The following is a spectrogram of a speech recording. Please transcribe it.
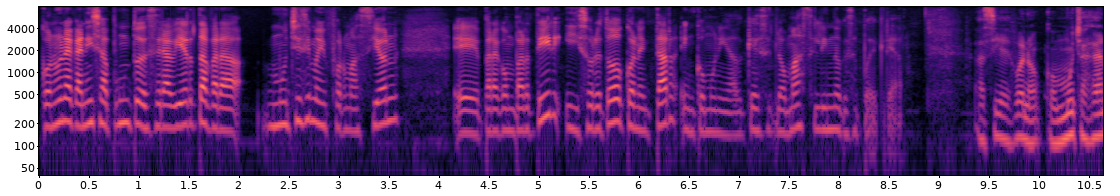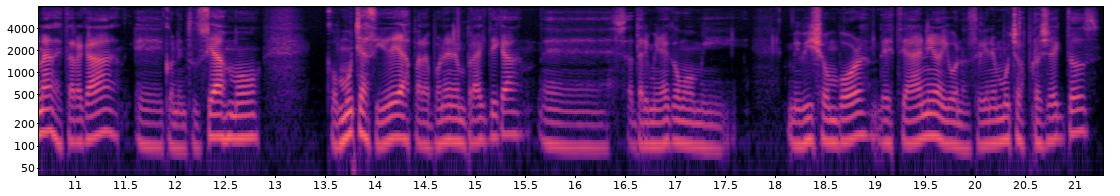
con una canilla a punto de ser abierta para muchísima información eh, para compartir y sobre todo conectar en comunidad, que es lo más lindo que se puede crear. Así es, bueno, con muchas ganas de estar acá, eh, con entusiasmo, con muchas ideas para poner en práctica. Eh, ya terminé como mi, mi vision board de este año y bueno, se vienen muchos proyectos.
